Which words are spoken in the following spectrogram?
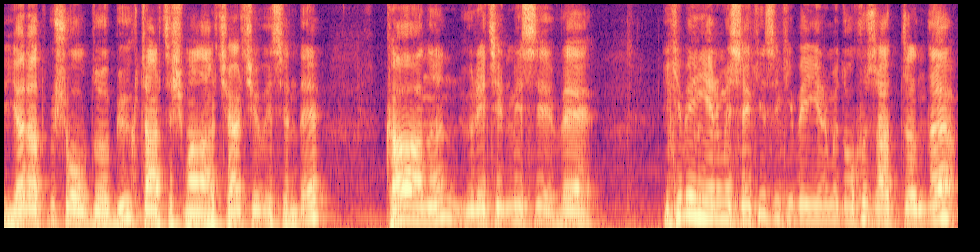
yaratmış olduğu büyük tartışmalar çerçevesinde Kaan'ın üretilmesi ve 2028-2029 hattında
